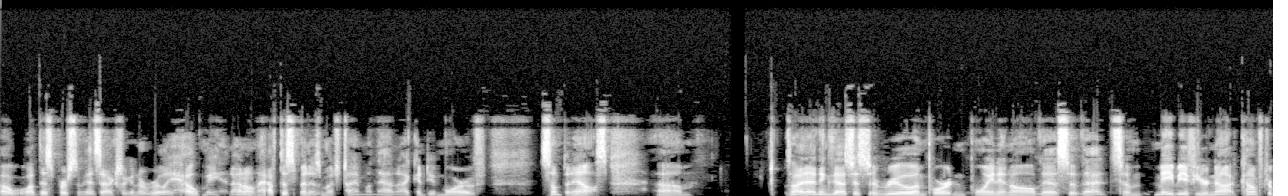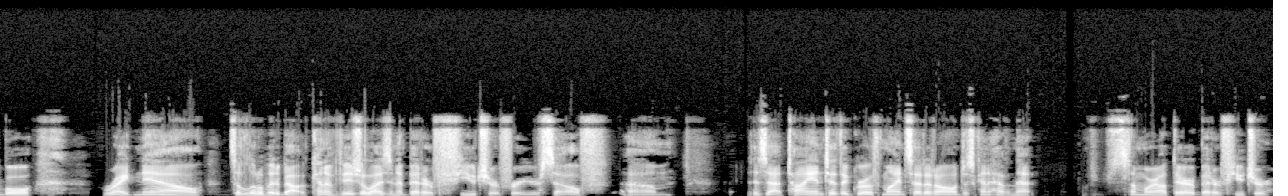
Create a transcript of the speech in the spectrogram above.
oh, well, this person is actually going to really help me, and I don't have to spend as much time on that, and I can do more of something else. Um, so I, I, think that's just a real important point in all this of that. So maybe if you're not comfortable right now, it's a little bit about kind of visualizing a better future for yourself. Um, does that tie into the growth mindset at all? Just kind of having that somewhere out there a better future.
